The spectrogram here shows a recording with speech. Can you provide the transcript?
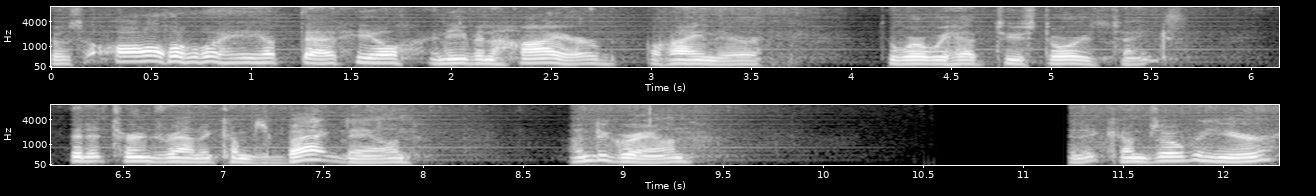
goes all the way up that hill and even higher behind there to where we have two storage tanks. Then it turns around and comes back down underground and it comes over here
